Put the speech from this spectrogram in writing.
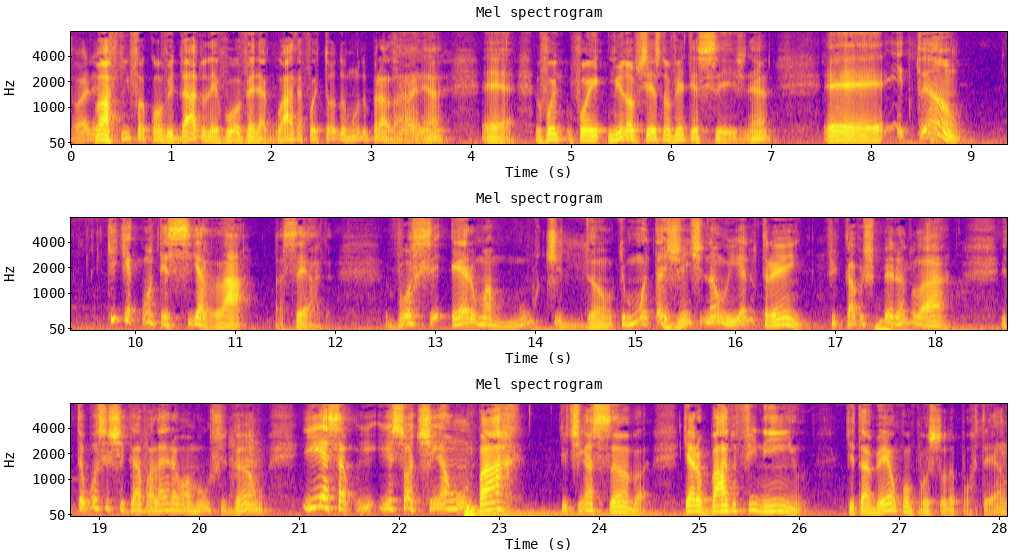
Olha. Marquinhos foi convidado, levou a velha guarda, foi todo mundo para lá. Né? É, foi, foi em 1996. Né? É, então, o que, que acontecia lá, tá certo? Você era uma multidão, que muita gente não ia no trem, ficava esperando lá. Então você chegava lá, era uma multidão, e, essa, e só tinha um bar que tinha samba, que era o Bar do Fininho, que também é um compositor da Portela,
